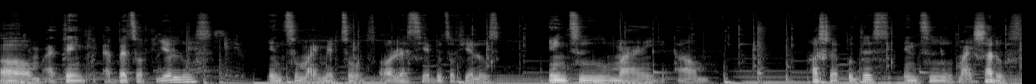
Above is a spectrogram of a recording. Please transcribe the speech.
um i think a bit of yellows into my midtones or let's say a bit of yellows into my um how should i put this into my shadows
